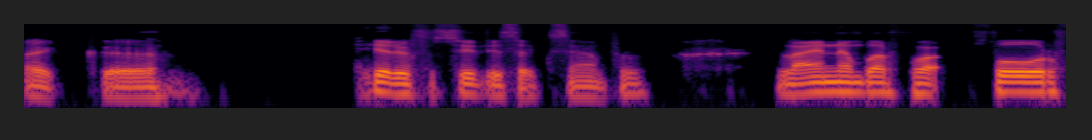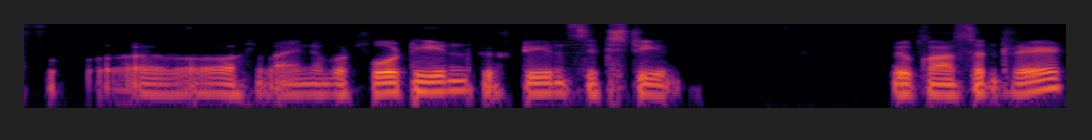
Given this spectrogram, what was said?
Like uh, here if you see this example line number four, four uh, line number 14 15 16 you concentrate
